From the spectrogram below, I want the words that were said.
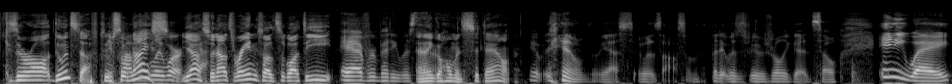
Because they were all doing stuff. 'cause it was so probably nice. were, Yeah, yeah. So now it's raining, so let's go out to eat everybody was and there then go home and sit down. It was, yes, it was awesome, but it was it was really good. So, anyway,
